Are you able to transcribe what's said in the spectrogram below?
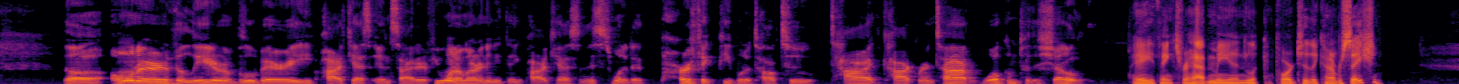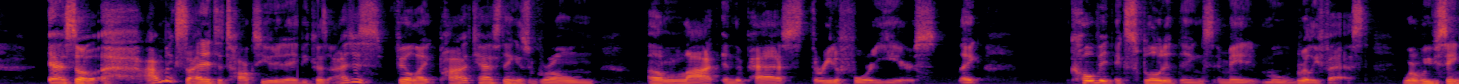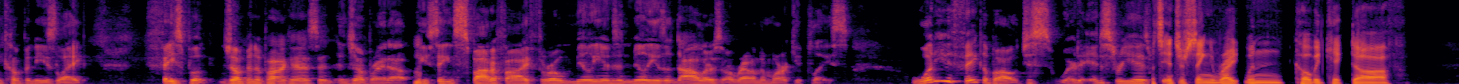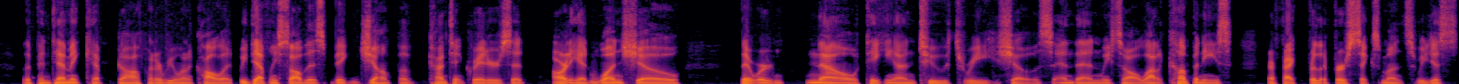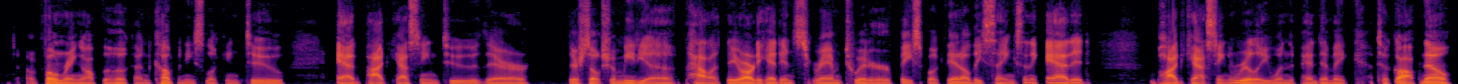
The owner, the leader of Blubrry Podcast Insider. If you want to learn anything podcasting, this is one of the perfect people to talk to. Todd Cochrane. Todd, welcome to the show. Hey, thanks for having me and looking forward to the conversation. Yeah, so I'm excited to talk to you today because I just feel like podcasting has grown a lot in the past three to four years. Like COVID exploded things and made it move really fast. Where we've seen companies like Facebook jump into podcasting and jump right out. Hmm. We've seen Spotify throw millions and millions of dollars around the marketplace. What do you think about just where the industry is? What's interesting, right when COVID kicked off, the pandemic kicked off, whatever you want to call it, we definitely saw this big jump of content creators that already had one show that were now taking on two, three shows. And then we saw a lot of companies. In fact, for the first six months, we just phone rang off the hook on companies looking to add podcasting to their their social media palette. They already had Instagram, Twitter, Facebook. They had all these things, and they added podcasting really when the pandemic took off. Now,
